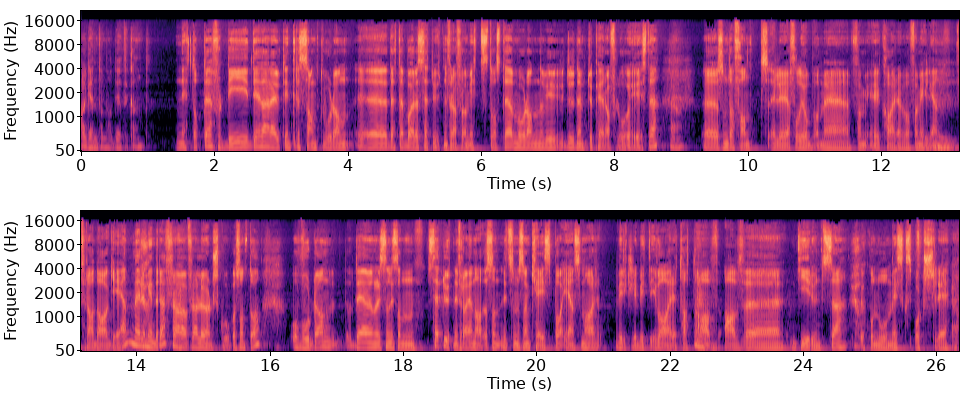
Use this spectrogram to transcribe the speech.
agent han hadde i etterkant. Nettopp det, fordi det der er jo interessant hvordan uh, Dette er bare sett utenfra fra mitt ståsted. hvordan vi, Du nevnte jo Per Aflo i sted. Ja. Uh, som da fant, eller iallfall jobba med fami- Carew og familien Mm. fra dag én, mer eller mindre. Fra, fra Lørenskog og sånt òg. Og hvordan Det er jo liksom, sånn, sett utenfra igjen, sånn, litt som en sånn case på en som har virkelig blitt ivaretatt Mm. av, av eh, de rundt seg. Økonomisk, sportslig, Ja.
